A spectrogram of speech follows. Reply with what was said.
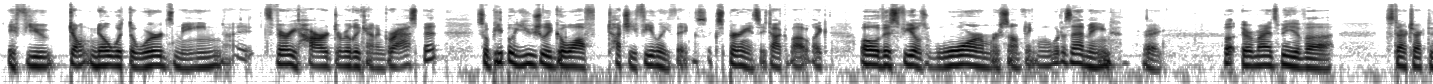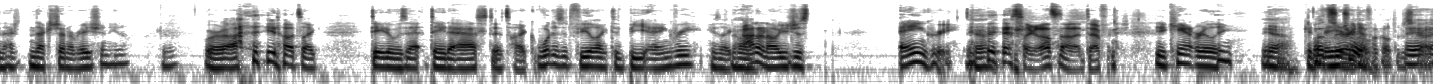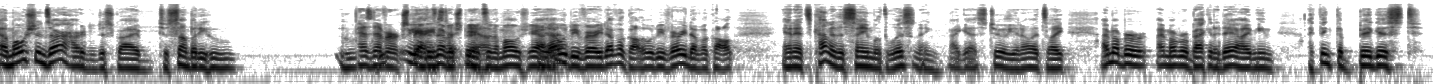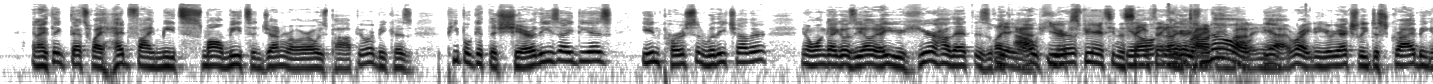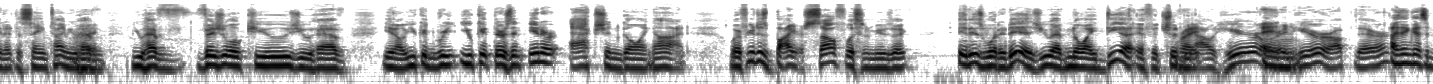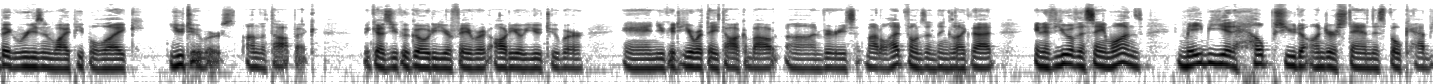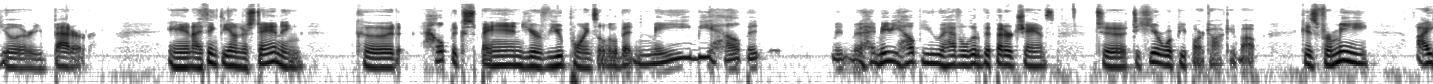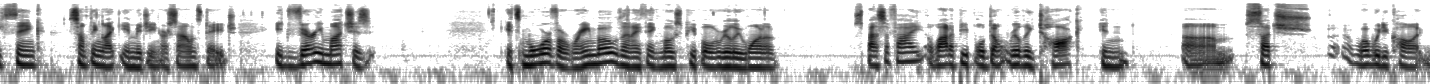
If you don't know what the words mean, it's very hard to really kind of grasp it. So people usually go off touchy feely things, experience. They talk about like, oh, this feels warm or something. Well, what does that mean? Right. Well, it reminds me of uh, Star Trek: The Next, Next Generation. You know, Yeah. where uh, you know it's like Data was at Data asked, "It's like, what does it feel like to be angry?" He's like, Uh-huh. "I don't know. You're just angry." Yeah. it's like that's not a definition. You can't really. Yeah, That's it. Very true. difficult to describe. Yeah, emotions are hard to describe to somebody who who Has never who- yeah, experienced never it, experienced yeah. an emotion. Yeah, Yeah. that would be very difficult. It would be very difficult. and it's kind of the same with listening, I guess too. You know, it's like I remember I remember back in the day. I mean, I think the biggest, and I think that's why head-fi meets, small meets in general, are always popular because people get to share these ideas in person with each other. You know, one guy goes to the other. Hey, you hear how that is like yeah, yeah. out You're here. experiencing the you same know, thing. and and talking no, it, yeah. right. And you're actually describing it at the same time. You Right. have you have visual cues. You have you know you can re, you could there's an interaction going on. Where if you're just by yourself listening to music, it is what it is. You have no idea if it should Right. be out here or in here or up there. I think that's a big reason why people like YouTubers on the topic, because you could go to your favorite audio YouTuber and you could hear what they talk about on various model headphones and things like that. And if you have the same ones, maybe it helps you to understand this vocabulary better. And I think the understanding could help expand your viewpoints a little bit. Maybe help it, maybe help you have a little bit better chance to to hear what people are talking about. Because for me, I think something like imaging or soundstage, it very much is. It's more of a rainbow than I think most people really want to specify. A lot of people don't really talk in um, such what would you call it?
